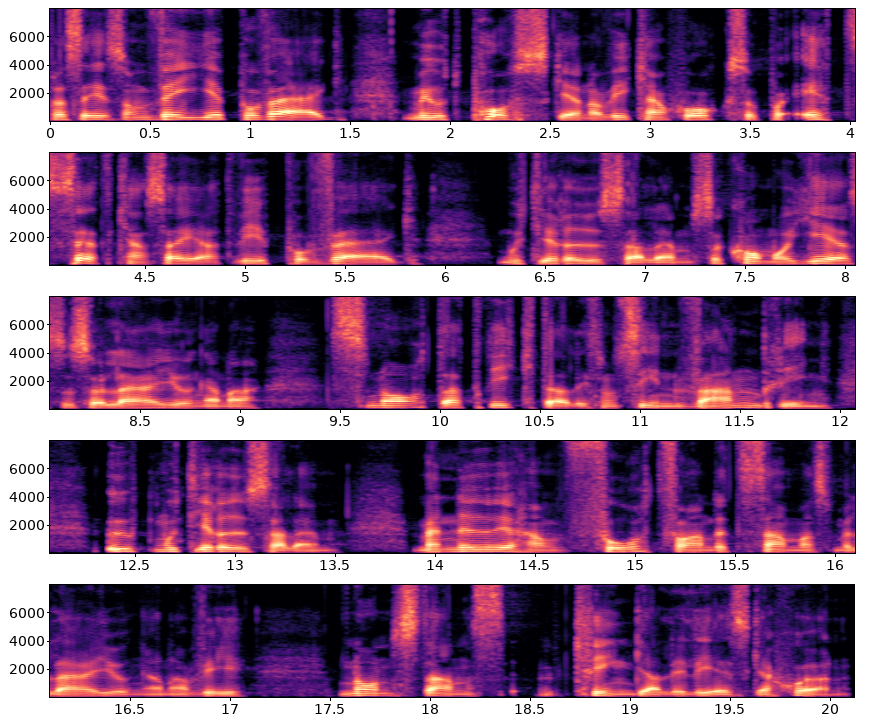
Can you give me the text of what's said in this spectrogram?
Precis som vi är på väg mot påsken och vi kanske också på ett sätt kan säga att vi är på väg mot Jerusalem så kommer Jesus och lärjungarna snart att rikta liksom sin vandring upp mot Jerusalem. Men nu är han fortfarande tillsammans med lärjungarna vid någonstans kring Galileiska sjön.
